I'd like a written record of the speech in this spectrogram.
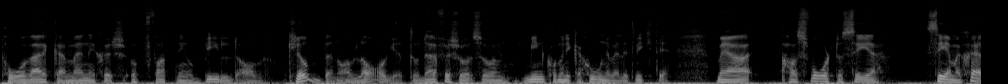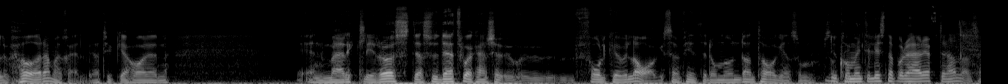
påverkar människors uppfattning och bild av klubben och av laget. Och därför så, så min kommunikation är väldigt viktig. Men jag har svårt att se, se mig själv, höra mig själv. Jag tycker jag har en en märklig röst. Alltså det tror jag kanske folk överlag. Sen finns det de undantagen som... som du kommer inte lyssna på det här i efterhand alltså?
